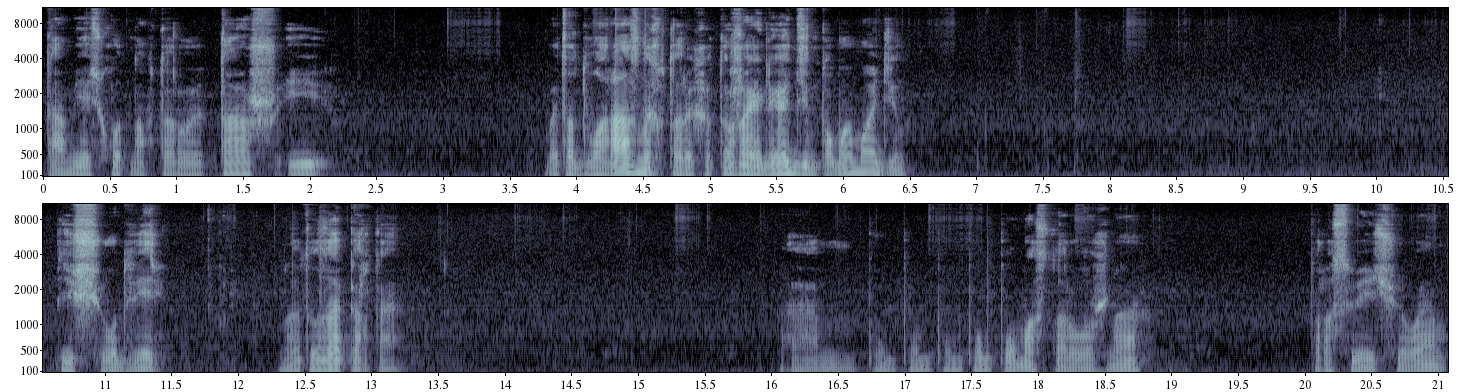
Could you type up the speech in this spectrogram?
Там есть ход на второй этаж и... Это два разных вторых этажа или один? По-моему, один. Еще дверь. Но это запертая. Эм, Пум-пум-пум-пум-пум, осторожно. Просвечиваем.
